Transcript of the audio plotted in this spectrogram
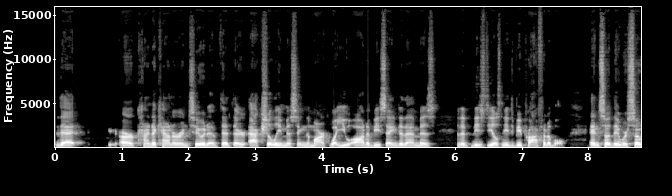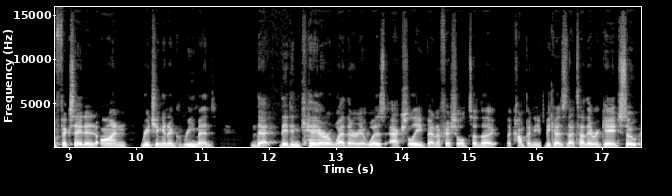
that are kind of counterintuitive, that they're actually missing the mark. What you ought to be saying to them is that these deals need to be profitable. And so they were so fixated on reaching an agreement that they didn't care whether it was actually beneficial to the, the company because that's how they were gauged. So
